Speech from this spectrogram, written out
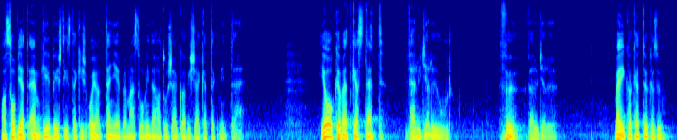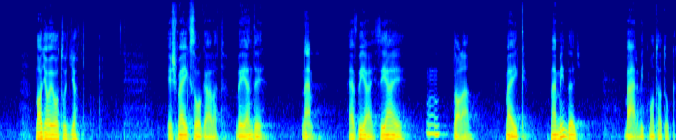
A szovjet MGB-s tisztek is olyan tenyérbe mászó mindenhatósággal viselkedtek, mint te. Jól következtet, felügyelő úr. Fő felügyelő. Melyik a kettő közül? Nagyon jól tudja. És melyik szolgálat? BND? Nem. FBI? CIA? Hmm. Talán. Melyik? Nem mindegy? Bármit mondhatok.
